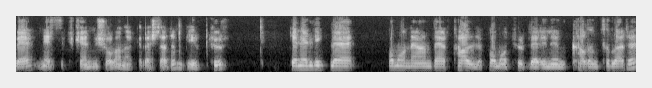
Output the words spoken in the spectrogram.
ve nesli tükenmiş olan arkadaşlarım bir tür. Genellikle Homo neandertal homo türlerinin kalıntıları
